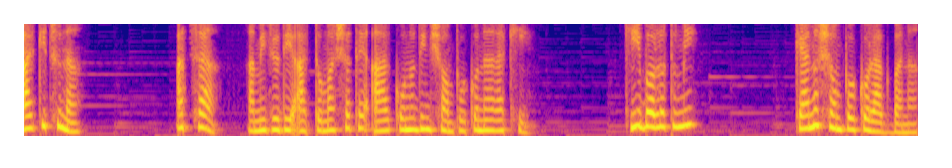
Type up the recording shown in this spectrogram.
আর কিছু না। আচ্ছা আমি যদি আর তোমার সাথে আর কোনোদিন সম্পর্ক না রাখি, কি বলো তুমি? কেন সম্পর্ক রাখবা না?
